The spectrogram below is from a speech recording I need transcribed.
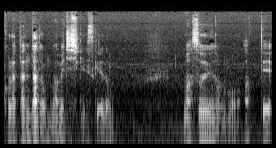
これは単なる豆知識ですけれども。まあそういうのもあって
